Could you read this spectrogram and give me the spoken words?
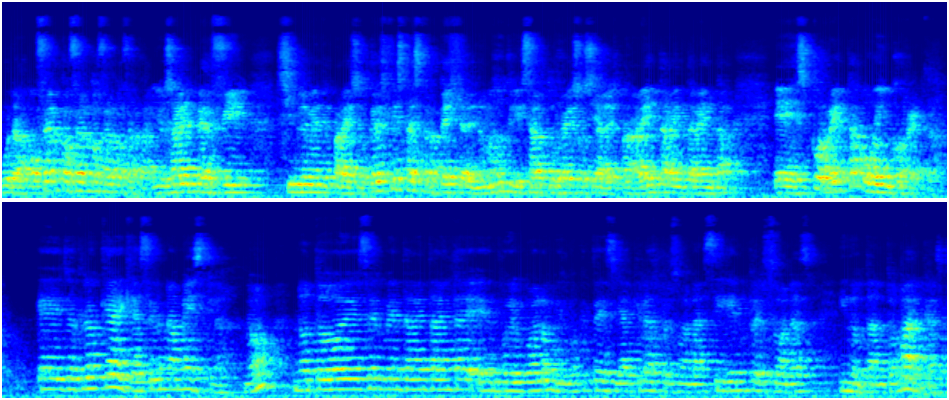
pura oferta, oferta, oferta, oferta, y usar el perfil simplemente para eso. ¿Crees que esta estrategia de no más utilizar tus redes sociales para venta, venta, venta es correcta o incorrecta? Eh, yo creo que hay que hacer una mezcla, ¿no? No todo debe ser venta, venta, venta. Eh, vuelvo a lo mismo que te decía, que las personas siguen personas y no tanto marcas.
